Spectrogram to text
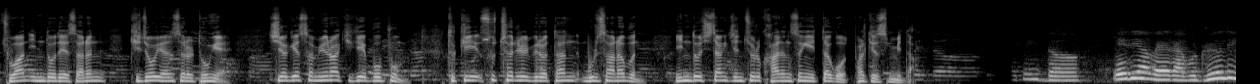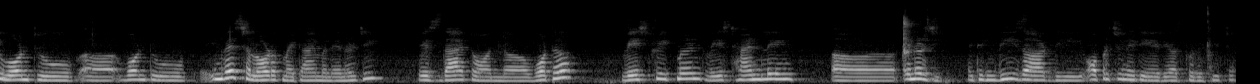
주한 인도 대사는 기조 연설을 통해 지역의 섬유나 기계 부품, 특히 수처리를 비롯한 물산업은 인도 시장 진출 가능성이 있다고 밝혔습니다. I think the area where I would really want to uh, want to invest a lot of my time and energy is that on uh, water, waste treatment, waste handling, uh, energy. I think these are the opportunity areas for the future.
